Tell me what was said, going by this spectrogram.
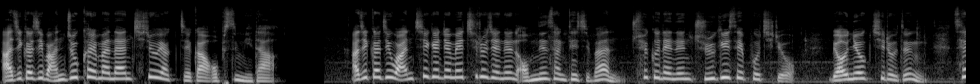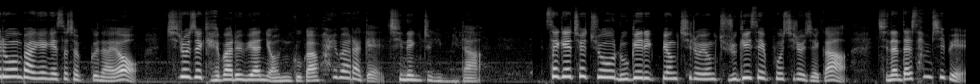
아직까지 만족할 만한 치료 약제가 없습니다. 아직까지 완치 개념의 치료제는 없는 상태지만 최근에는 줄기세포 치료, 면역 치료 등 새로운 방향에서 접근하여 치료제 개발을 위한 연구가 활발하게 진행 중입니다. 세계 최초 루게릭병 치료용 줄기세포 치료제가 지난달 30일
